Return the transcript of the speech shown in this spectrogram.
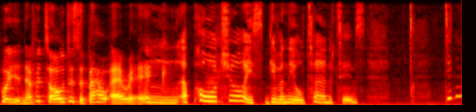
Well, you never told us about Eric. Mm, a poor choice given the alternatives. Didn't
